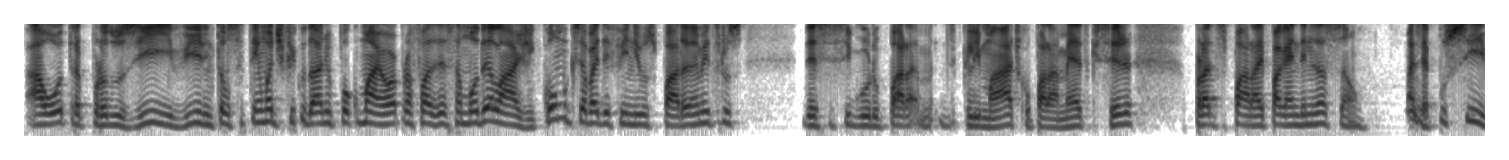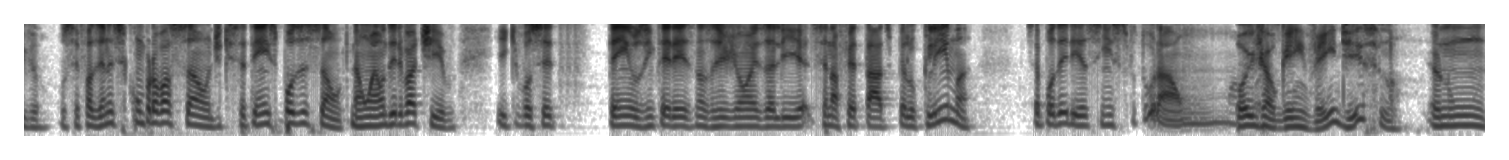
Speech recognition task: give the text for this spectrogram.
a outra produzir e vir, então você tem uma dificuldade um pouco maior para fazer essa modelagem. Como que você vai definir os parâmetros desse seguro para, climático, paramétrico que seja, para disparar e pagar a indenização? Mas é possível. Você fazendo essa comprovação de que você tem exposição, que não é um derivativo, e que você tem os interesses nas regiões ali sendo afetados pelo clima, você poderia sim estruturar um. Hoje coisa. alguém vende isso, não? Eu não.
